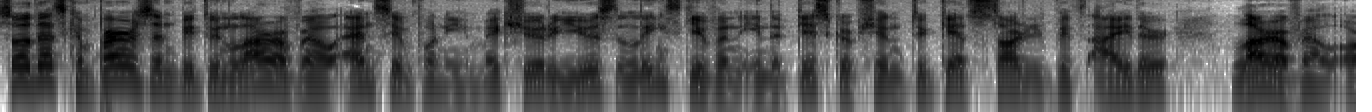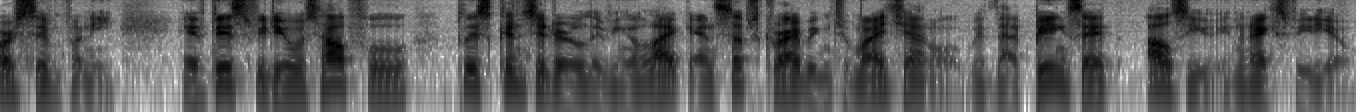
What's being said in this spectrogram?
So that's comparison between Laravel and Symfony. Make sure to use the links given in the description to get started with either Laravel or Symfony. If this video was helpful, please consider leaving a like and subscribing to my channel. With that being said, I'll see you in the next video.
